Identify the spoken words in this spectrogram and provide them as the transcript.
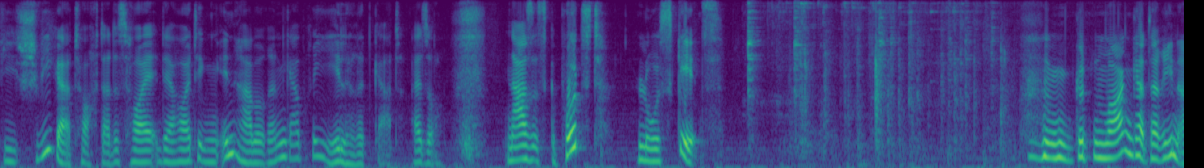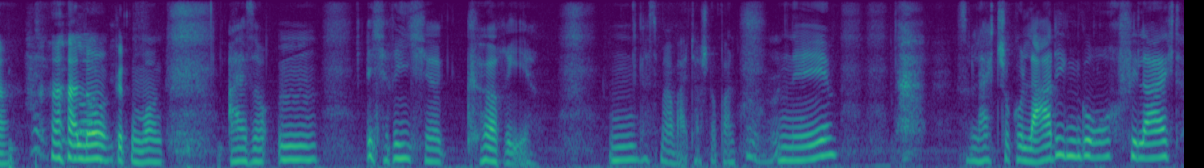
die Schwiegertochter des Heu der heutigen Inhaberin Gabriele Rittgard. Also, Nase ist geputzt, los geht's. guten Morgen, Katharina. Hi, guten Hallo, Morgen. guten Morgen. Also, mh, ich rieche Curry. Mh, lass mal weiter schnuppern. Mhm. Nee, so einen leicht schokoladigen Geruch vielleicht.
